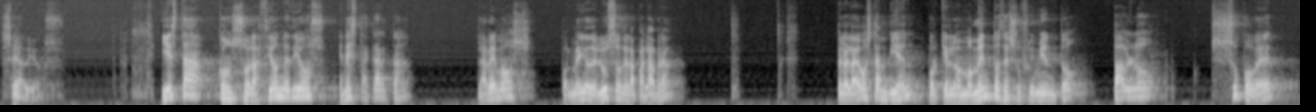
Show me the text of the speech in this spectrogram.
sea Dios. Y esta consolación de Dios en esta carta la vemos por medio del uso de la palabra, pero la vemos también porque en los momentos de sufrimiento Pablo supo ver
